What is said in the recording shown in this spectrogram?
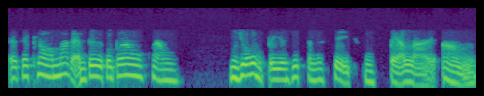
reklamare, byråbranschen jobb är ju att hitta musik som spelar an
